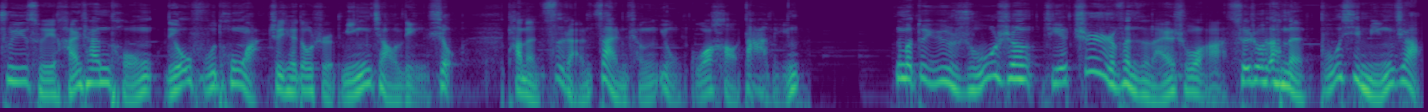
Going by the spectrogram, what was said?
追随韩山童、刘福通啊，这些都是明教领袖，他们自然赞成用国号大明。那么对于儒生这些知识分子来说啊，虽说他们不信明教，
